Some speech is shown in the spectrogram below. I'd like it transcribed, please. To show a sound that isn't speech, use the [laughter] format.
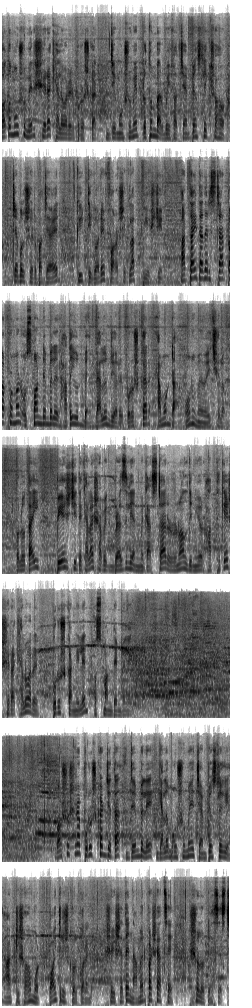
গত মৌসুমের সেরা খেলোয়াড়ের পুরস্কার, যে মৌসুমে প্রথমবার উয়েফা চ্যাম্পিয়ন্স লিগ সহ ট্রেবল শিরোপা জয়ের কীর্তি গড়ে ফরাসি ক্লাব পিএসজি। আর তাই তাদের স্টার পারফর্মার ওসমান ডেম্বেলের হাতেই উঠবে ব্যালন ডিয়রের পুরস্কার, এমনটা অনুমেয় ছিল। হলো তাই পিএসজিতে খেলা সাবেক ব্রাজিলিয়ান মেগাস্টার রোনালদিনিওর হাত থেকে সেরা খেলোয়াড়ের পুরস্কার নিলেন ওসমান ডেম্বেলে। বর্ষসেরা পুরস্কার জেতা ডেম্বেলে গেল মৌসুমে চ্যাম্পিয়ন্স লিগে আটটি সহ মোট পঁয়ত্রিশ গোল করেন। সেই সাথে নামের পাশে আছে ষোলোটি অ্যাসিস্ট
